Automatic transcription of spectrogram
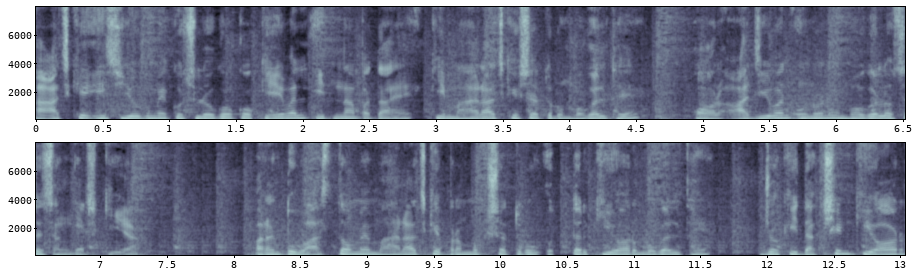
आज के इस युग में कुछ लोगों को केवल इतना पता है कि महाराज के शत्रु मुगल थे और आजीवन उन्होंने मुगलों से संघर्ष किया। परंतु वास्तव में महाराज के प्रमुख शत्रु उत्तर की ओर मुगल थे, जो कि दक्षिण की ओर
